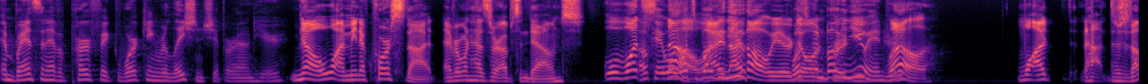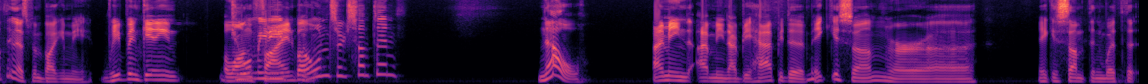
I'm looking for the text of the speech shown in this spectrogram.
and Branson have a perfect working relationship around here. No, I mean, of course not. Everyone has their ups and downs. well, what's Okay, well, no, what's bugging I, I you? thought we were What's doing been bugging pretty you, Andrew? well. Well, I, not, there's nothing that's been bugging me. We've been getting Do you along want me to fine. eat with- bones or something? No, I mean, I mean, I'd be happy to make you some or uh, make you something with the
